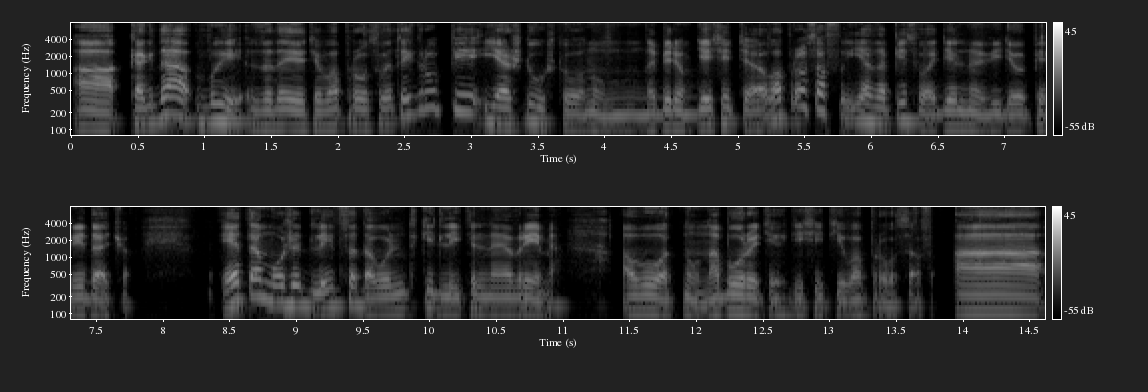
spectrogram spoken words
А когда вы задаете вопрос в этой группе, я жду, что ну, наберем 10 э, вопросов, и я записываю отдельную видеопередачу. Это может длиться довольно-таки длительное время. Вот, ну, набор этих 10 вопросов. А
